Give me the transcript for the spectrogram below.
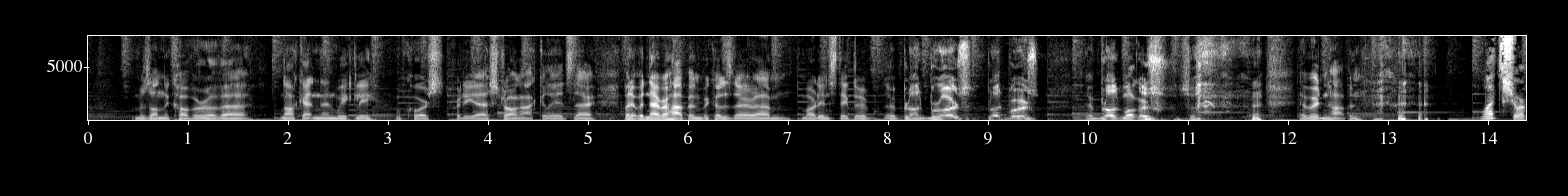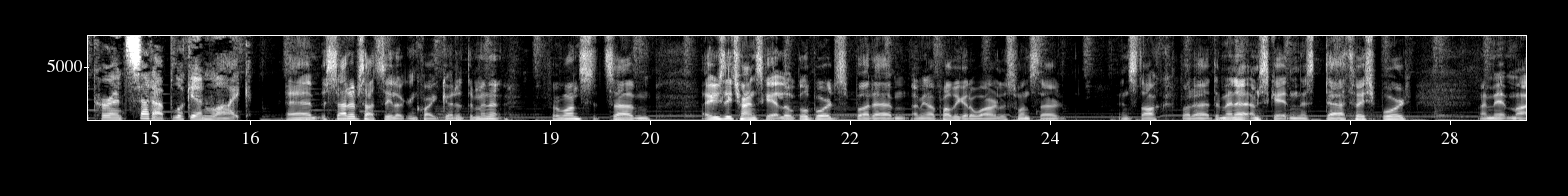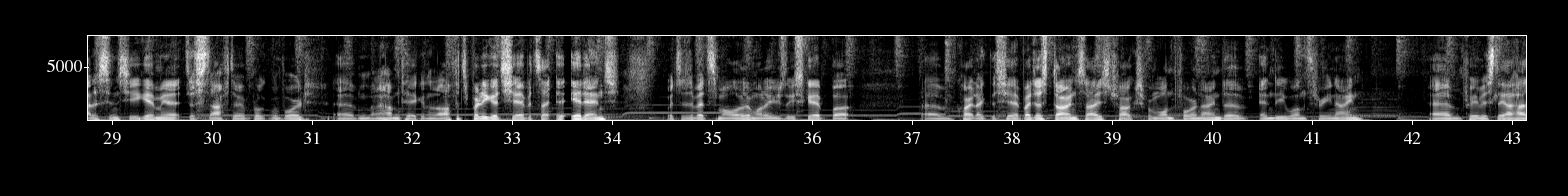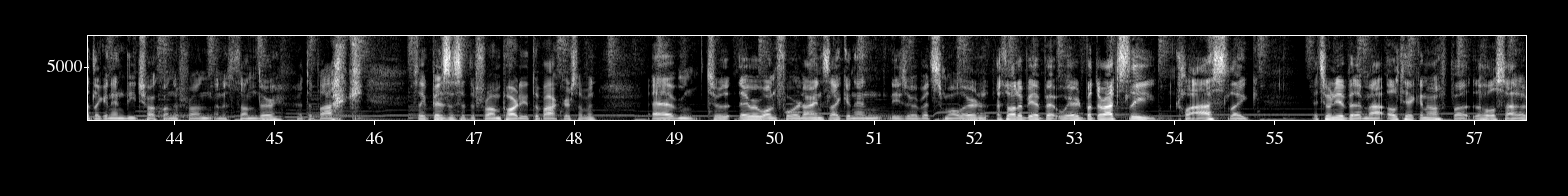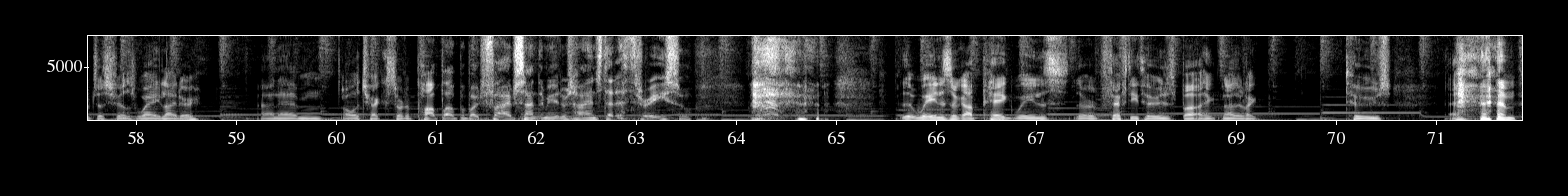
and was on the cover of uh, Not Getting In Weekly, of course. Pretty uh, strong accolades there. But it would never happen because they're um, Marty and Steak, they're, they're blood brewers, blood brewers, they're blood muggers. So it wouldn't happen. What's your current setup looking like? Um, the setup's actually looking quite good at the minute. For once, it's um, I usually try and skate local boards, but um, I mean I'll probably get a wireless once they're in stock. But uh, at the minute, I'm skating this Deathwish board. My mate Madison, she gave me it just after I broke my board, um, and I haven't taken it off. It's pretty good shape. It's like e- eight inch, which is a bit smaller than what I usually skate, but um, quite like the shape. I just downsized trucks from 149 to Indy 139. Um, previously, I had like an Indy truck on the front and a Thunder at the back. It's like business at the front, party at the back, or something. Um, so they were 149s, like, and then these are a bit smaller. I thought it'd be a bit weird, but they're actually class. Like, it's only a bit of metal taken off, but the whole setup just feels way lighter. And um, all the tricks sort of pop up about five centimeters high instead of three. So the wheels have got pig wheels. They're 52s, but I think now they're like twos.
